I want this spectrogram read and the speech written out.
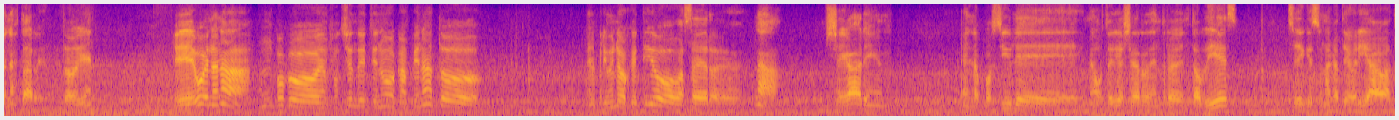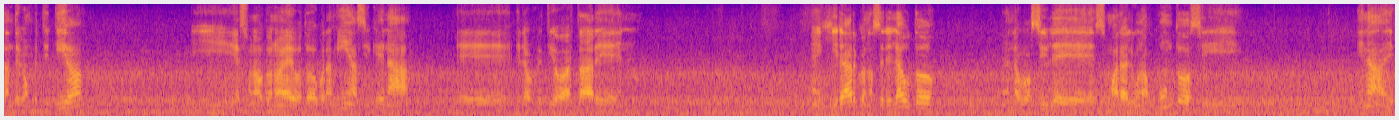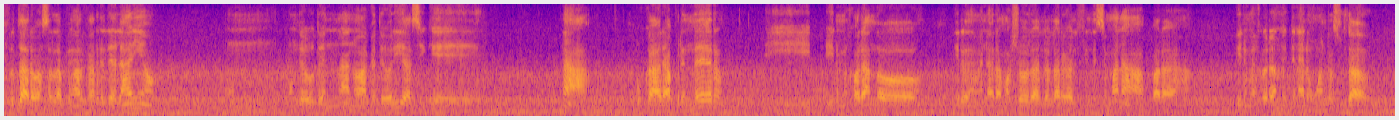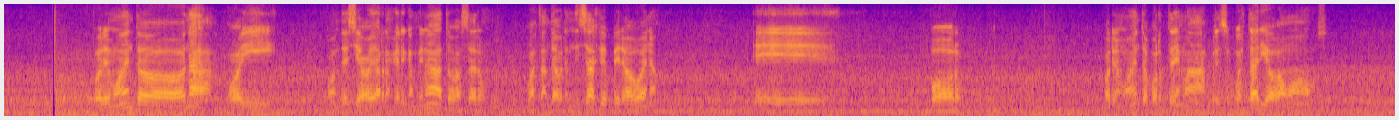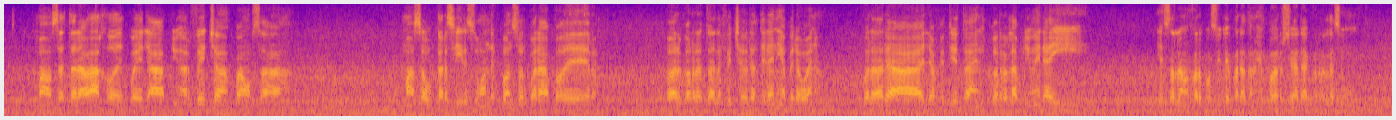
Buenas tardes, ¿todo bien? Eh, bueno, nada, un poco en función de este nuevo campeonato, el primer objetivo va a ser, eh, nada, llegar en, lo posible, me gustaría llegar dentro del top 10, sé que es una categoría bastante competitiva y es un auto nuevo, todo para mí, así que nada, eh, el objetivo va a estar en, en girar, conocer el auto, lo posible sumar algunos puntos y, y nada, disfrutar. Va a ser la primera carrera del año, un, un debut en una nueva categoría, así que nada, buscar aprender y ir mejorando, ir de menor a mayor a lo largo del fin de semana para ir mejorando y tener un buen resultado. Por el momento, nada, hoy, como decía, voy a arrancar el campeonato, va a ser bastante aprendizaje, pero bueno, eh, por, por el momento, por temas presupuestarios, vamos, vamos a estar abajo después de la primera fecha, vamos a, vamos a buscar seguir sumando sponsor para poder, poder correr toda la fecha durante el año, pero bueno, por ahora el objetivo está en correr la primera y, y hacer lo mejor posible para también poder llegar a correr la segunda.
